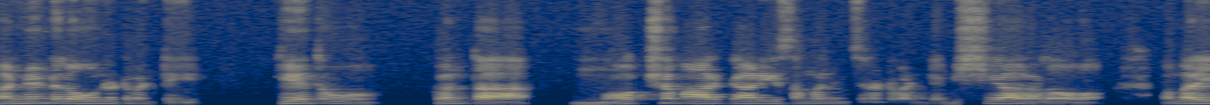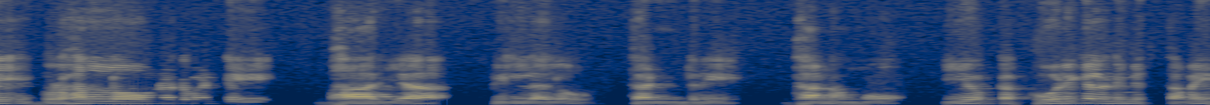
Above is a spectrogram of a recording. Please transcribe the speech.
పన్నెండులో ఉన్నటువంటి కేతువు కొంత మోక్ష మార్గానికి సంబంధించినటువంటి విషయాలలో మరి ఈ గృహంలో ఉన్నటువంటి భార్య పిల్లలు తండ్రి ధనము ఈ యొక్క కోరికల నిమిత్తమై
